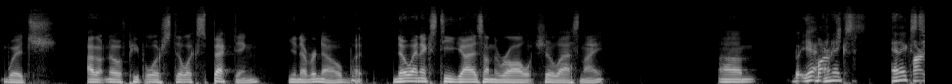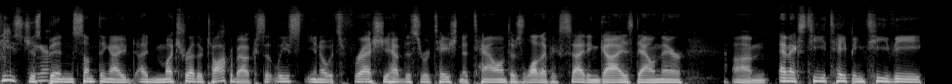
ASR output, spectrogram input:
which I don't know if people are still expecting. You never know, but no NXT guys on the Raw show last night. Um, but yeah, Mark- NXT, NXT's just been something I'd, I'd much rather talk about because at least you know it's fresh. You have this rotation of talent. There's a lot of exciting guys down there. Um, NXT taping TV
